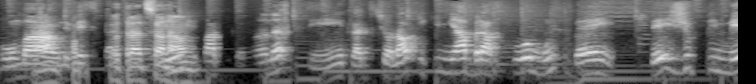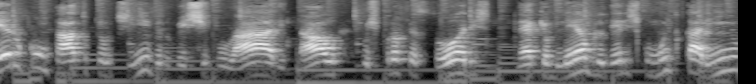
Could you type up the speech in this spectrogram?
Uma ah, universidade tradicional. muito bacana, sim, tradicional, e que me abraçou muito bem desde o primeiro contato que eu tive no vestibular e tal, os professores, né, que eu lembro deles com muito carinho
